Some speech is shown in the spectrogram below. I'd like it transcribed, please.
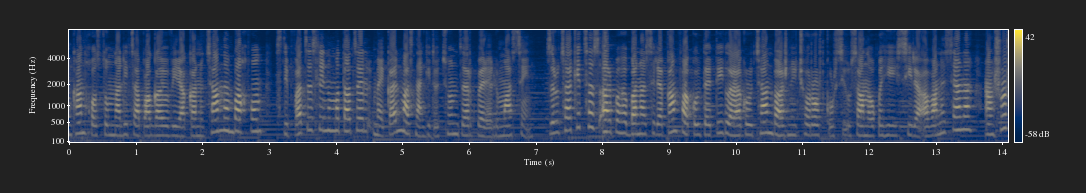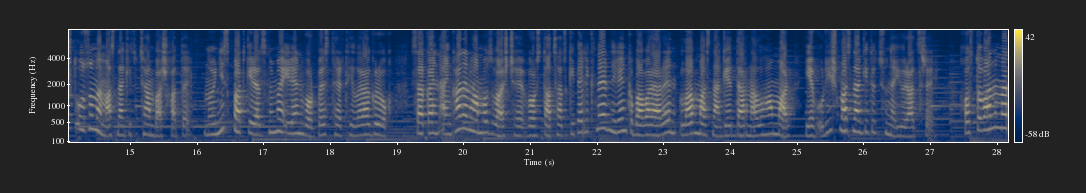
այնքան խոստումնալից ապագայով իրականությանն են բախվում, ստիպված ես լինում մտածել մեկ այլ մասնագիտություն ձեռք բերելու մասին։ Զրուցակիցս ԱՌՊՀ բանասիրական ֆակուլտետի լրագրության բաժնի 4-րդ կուրսի ուսանողի Սիրա Ավանեսյանը անշուշտ ուզում է մասնագիտությամբ աշխատել։ Նույնիսկ պատկերացնում է իրեն որպես թերթի լրագրող, սակայն այնքան էլ համոզված չէ, որ ստացած գիտելիքներն իրեն կբավարարեն լավ մասնագետ դառնալու համար եւ ուրիշ մասնագիտություն է յուրացրել։ Խոստովանում է,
